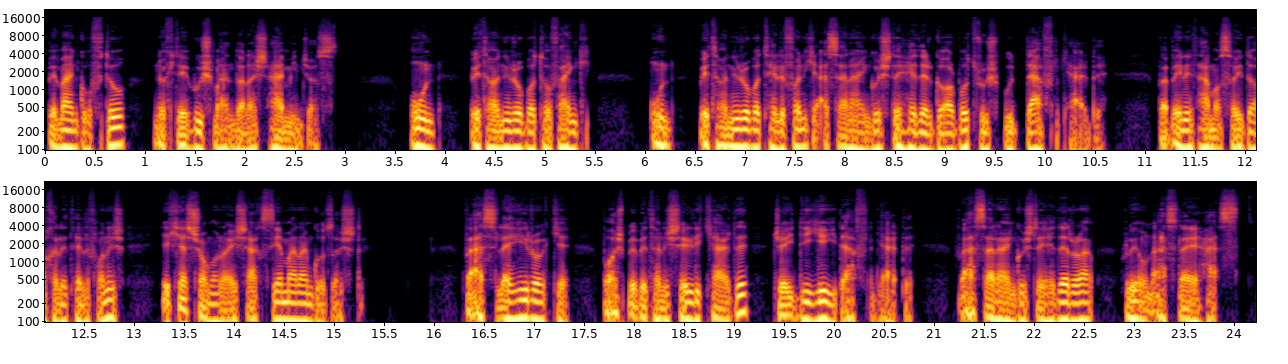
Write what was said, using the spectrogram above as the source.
به من گفته و نکته هوشمندانش همینجاست. اون بتانی رو با تفنگ اون بتانی رو با تلفنی که اثر انگشت هدر گاربوت روش بود دفن کرده و بین تماسهای داخل تلفنش یکی از شمارهای شخصی منم گذاشته. و اسلحی رو که باش به بتانی شلیک کرده جای دیگه ای دفن کرده و اثر انگشت هدر رو هم روی اون اسلحه هست.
